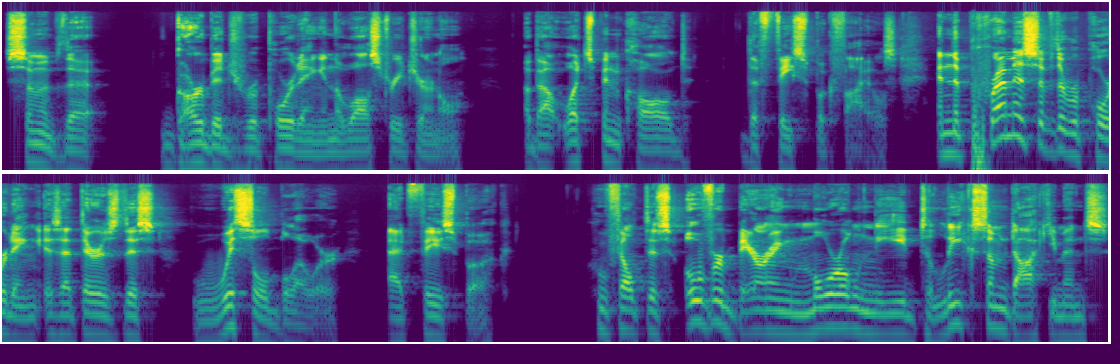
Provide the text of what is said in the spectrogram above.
some of the garbage reporting in the Wall Street Journal about what's been called the Facebook files. And the premise of the reporting is that there is this whistleblower at Facebook who felt this overbearing moral need to leak some documents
